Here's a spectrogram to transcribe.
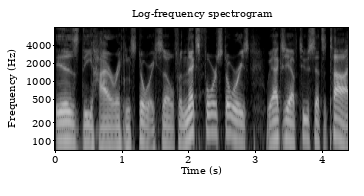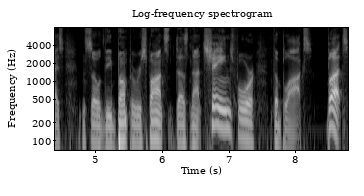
is the higher ranking story. So for the next four stories, we actually have two sets of ties, and so the bump in response does not change for the blocks, but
